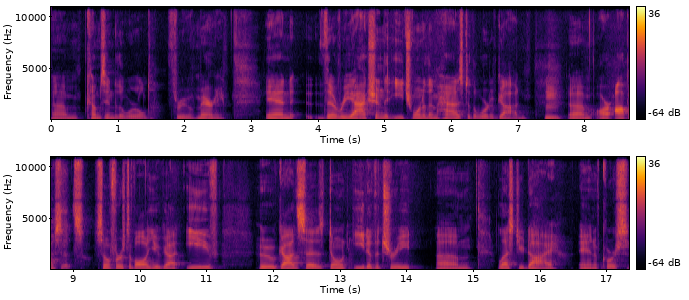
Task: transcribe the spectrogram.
um, comes into the world through Mary. And the reaction that each one of them has to the Word of God um, are opposites. So, first of all, you got Eve, who God says, Don't eat of the tree um, lest you die. And of course,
